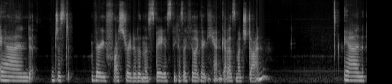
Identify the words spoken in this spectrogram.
and just very frustrated in this space because I feel like I can't get as much done. And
